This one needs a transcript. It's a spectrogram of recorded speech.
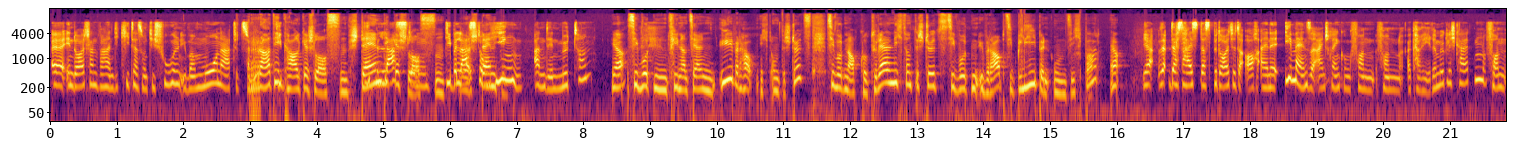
Äh, in Deutschland waren die Kitas und die Schulen über Monate zu. Radikal die, geschlossen, ständig die geschlossen. Die Belastung ja, hing an den Müttern. Ja, sie wurden finanziell überhaupt nicht unterstützt. Sie wurden auch kulturell nicht unterstützt. Sie wurden überhaupt, sie blieben unsichtbar. Ja. Ja, das heißt, das bedeutete auch eine immense Einschränkung von, von Karrieremöglichkeiten, von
